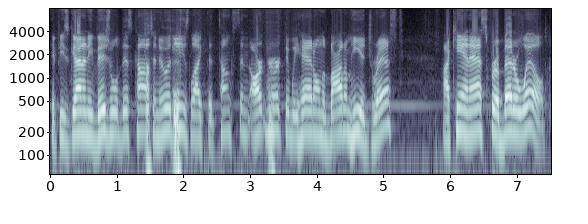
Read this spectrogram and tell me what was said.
If he's got any visual discontinuities like the tungsten arc mark that we had on the bottom he addressed, I can't ask for a better weld.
